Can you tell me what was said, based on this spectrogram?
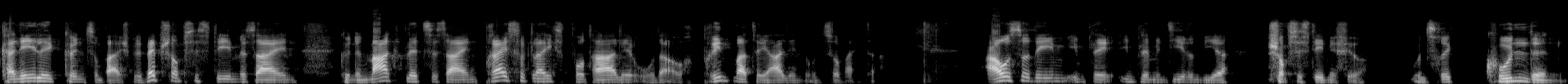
Kanäle können zum Beispiel Webshop-Systeme sein, können Marktplätze sein, Preisvergleichsportale oder auch Printmaterialien und so weiter. Außerdem imple implementieren wir Shopsysteme für unsere Kunden.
